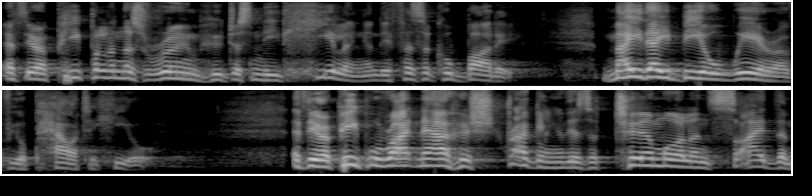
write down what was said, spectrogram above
if there are people in this room who just need healing in their physical body, may they be aware of your power to heal. If there are people right now who are struggling there's a turmoil inside them,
